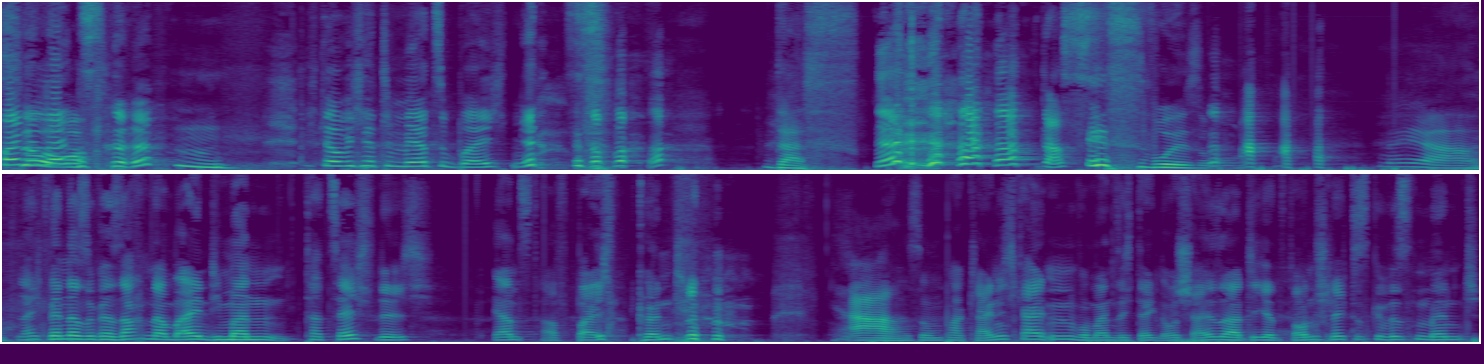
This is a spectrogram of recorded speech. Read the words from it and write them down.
meine So. letzte. Ich glaube, ich hätte mehr zu beichten jetzt. das Das. ist wohl so. Naja. Vielleicht wären da sogar Sachen dabei, die man tatsächlich ernsthaft beichten könnte. Ja, so ein paar Kleinigkeiten, wo man sich denkt, oh Scheiße, hatte ich jetzt doch ein schlechtes Gewissen, Mensch.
